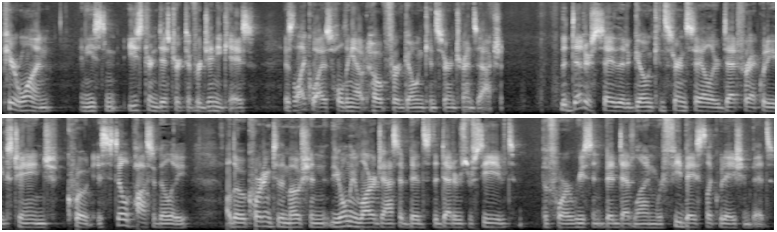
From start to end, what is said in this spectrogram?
Pier 1, an Eastern, Eastern District of Virginia case, is likewise holding out hope for a going concern transaction. The debtors say that a going concern sale or debt for equity exchange, quote, is still a possibility, although according to the motion, the only large asset bids the debtors received before a recent bid deadline were fee based liquidation bids.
